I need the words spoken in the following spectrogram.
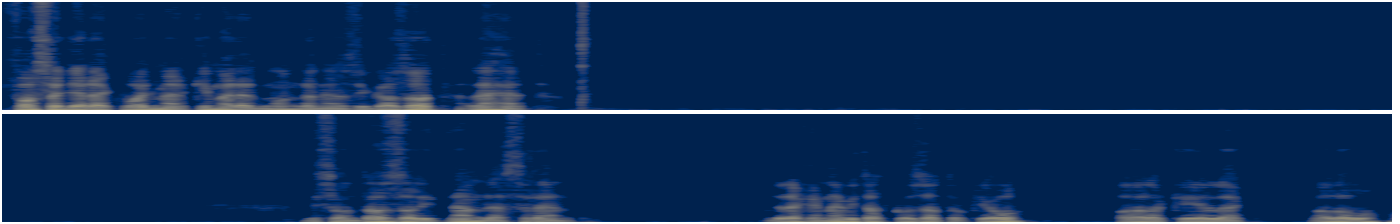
fasz a gyerek vagy, mert kimered mondani az igazat. Lehet. Viszont azzal itt nem lesz rend. Gyerekek, ne vitatkozzatok, jó? Arra kérlek. Haló?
